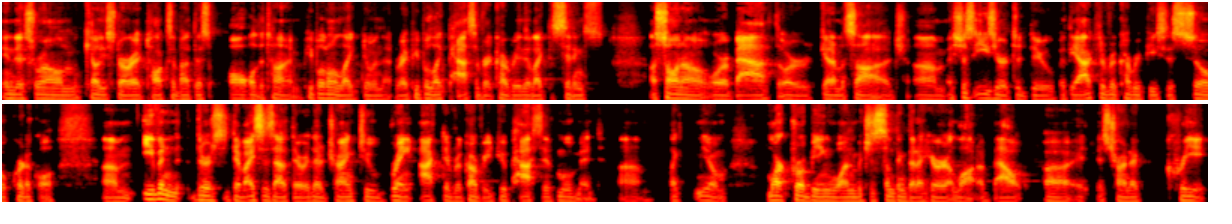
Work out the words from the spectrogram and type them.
in this realm, Kelly Starrett talks about this all the time. People don't like doing that, right? People like passive recovery. They like to sit in a sauna or a bath or get a massage. Um, it's just easier to do. But the active recovery piece is so critical. Um, even there's devices out there that are trying to bring active recovery to passive movement, um, like you know, Marc Pro being one, which is something that I hear a lot about. Uh, is trying to create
